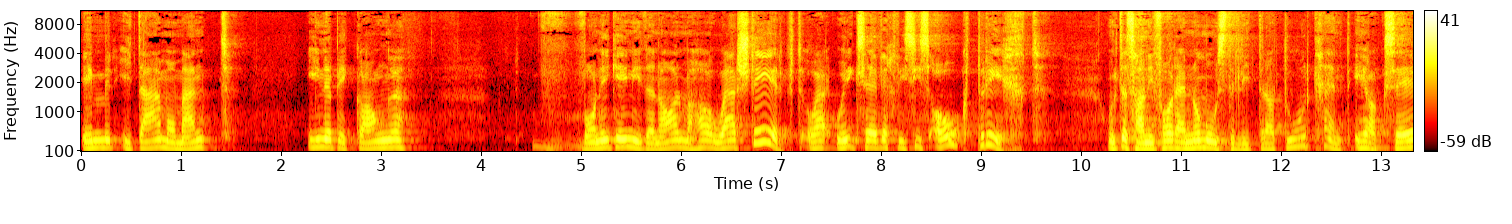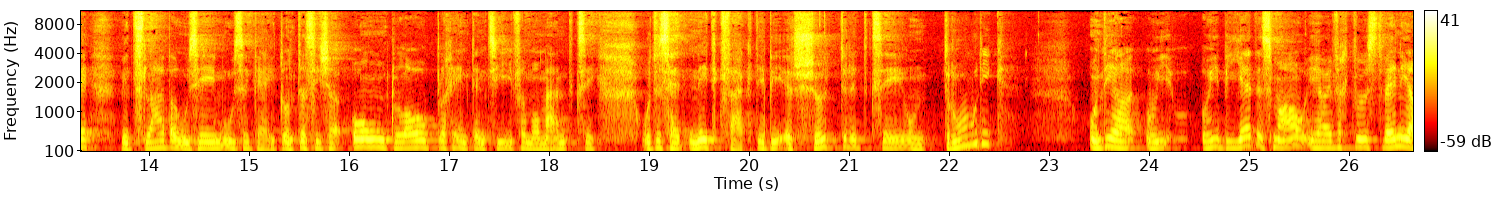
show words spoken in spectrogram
immer in dem Moment reingegangen wo ich ihn in den Armen habe und er stirbt. Und ich sehe wie sein Auge bricht. Und das habe ich vorher nur aus der Literatur kennt. Ich habe gesehen, wie das Leben aus ihm rausgeht. Und das ist ein unglaublich intensiver Moment gewesen. Und das hat nicht gefällt. Ich war erschüttert und traurig. Und ich, habe, ich, ich bin jedes Mal, ich habe einfach gewusst, wenn ich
